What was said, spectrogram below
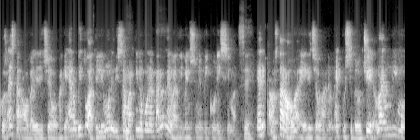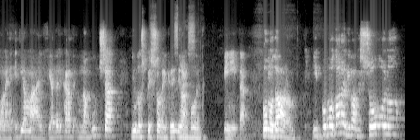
cos'è sta roba? Gli dicevo, perché ero abituato ai limoni di San Martino Bonebargo che aveva una dimensione piccolissima. Sì. E arrivava sta roba e dicevo, ma non è possibile, un cedro, no, è un limone, è di Amalfi, ha delle caratter- una buccia di uno spessore incredibile, una bontà finita. Pomodoro. Il pomodoro arrivava solo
